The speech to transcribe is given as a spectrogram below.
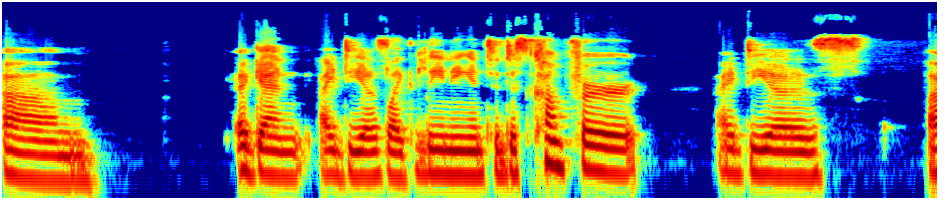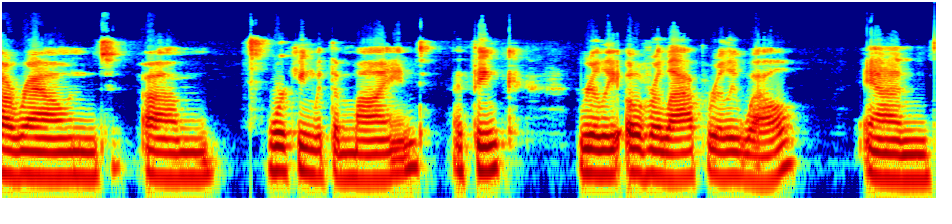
um, again, ideas like leaning into discomfort, ideas around, um, working with the mind, I think really overlap really well and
